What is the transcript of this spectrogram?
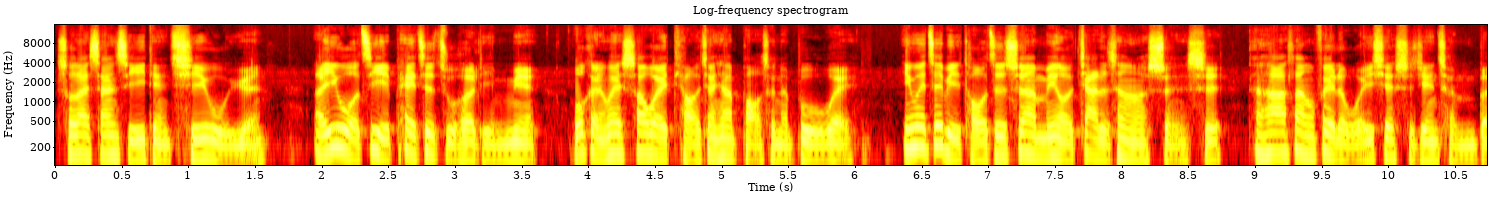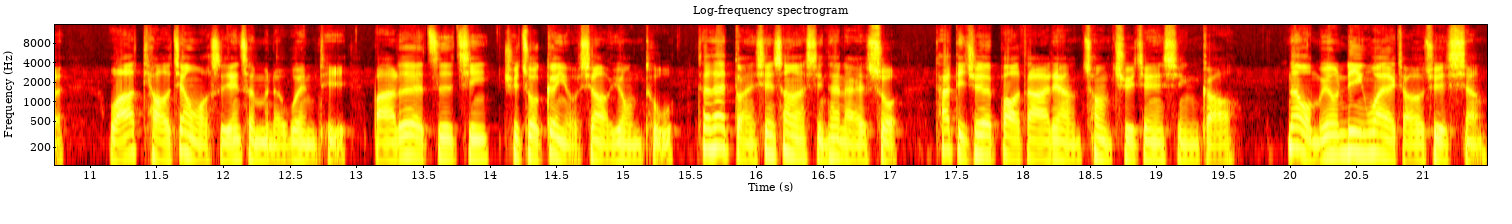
收在三十一点七五元。而以我自己配置组合里面，我可能会稍微调降一下宝成的部位，因为这笔投资虽然没有价值上的损失，但它浪费了我一些时间成本。我要调降我时间成本的问题，把这个资金去做更有效的用途。但在短线上的形态来说，它的确会爆大量创区间新高。那我们用另外一个角度去想，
